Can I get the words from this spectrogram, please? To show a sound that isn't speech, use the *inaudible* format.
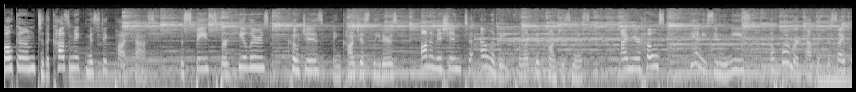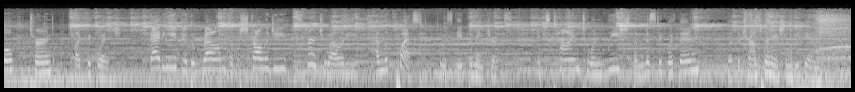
Welcome to the Cosmic Mystic Podcast, the space for healers, coaches, and conscious leaders on a mission to elevate collective consciousness. I'm your host, Danny C. Muniz, a former Catholic disciple turned eclectic witch, guiding you through the realms of astrology, spirituality, and the quest to escape the matrix. It's time to unleash the mystic within. Let the transformation begin.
